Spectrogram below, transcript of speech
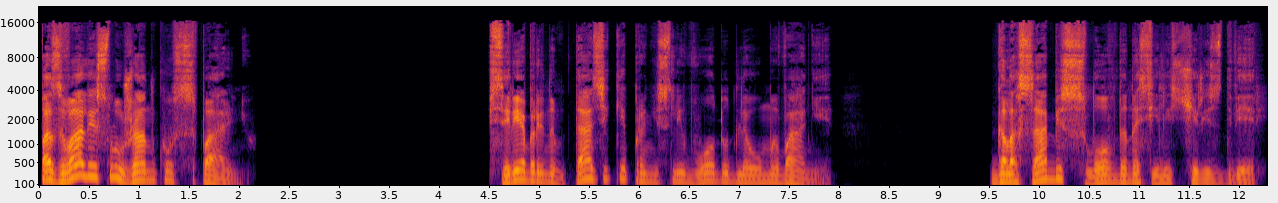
позвали служанку в спальню. В серебряном тазике пронесли воду для умывания. Голоса без слов доносились через дверь.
